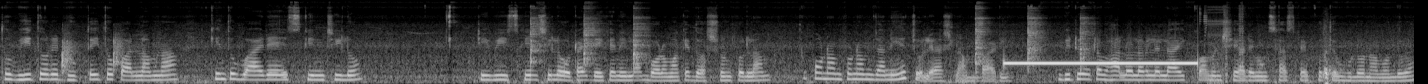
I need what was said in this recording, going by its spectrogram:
তো ভিতরে ঢুকতেই তো পারলাম না, কিন্তু বাইরে স্ক্রিন ছিল। টিভি স্ক্রিন ছিল, ওটাই দেখে নিলাম বড় মাকে দর্শন করলাম। তো প্রণাম প্রণাম জানিয়ে চলে আসলাম বাড়ি। ভিডিওটা ভালো লাগলে লাইক কমেন্ট শেয়ার এবং সাবস্ক্রাইব করতে ভুলো না বন্ধুরা।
